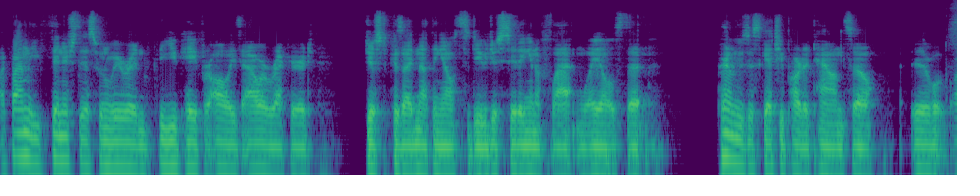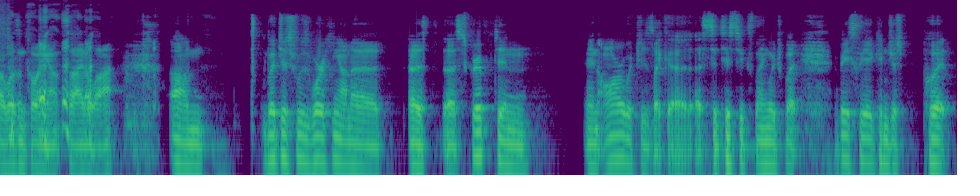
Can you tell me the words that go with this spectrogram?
I finally finished this when we were in the uk for ollie's hour record just because i had nothing else to do just sitting in a flat in wales that apparently was a sketchy part of town so i wasn't going outside a lot. Um, but just was working on a, a, a script in in r which is like a, a statistics language but basically i can just put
